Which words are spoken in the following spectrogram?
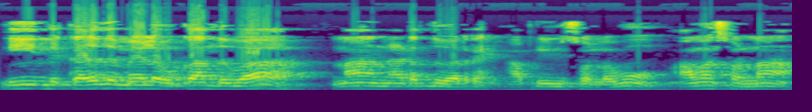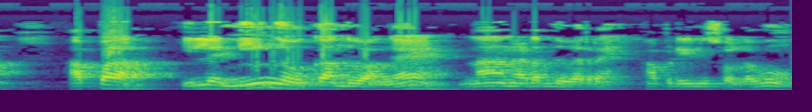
நீ இந்த கழுத மேல உட்காந்து வா நான் நடந்து வர்றேன் அப்படின்னு சொல்லவும் அவன் சொன்னான் அப்பா இல்ல நீங்க உட்காந்து வாங்க நான் நடந்து வர்றேன் அப்படின்னு சொல்லவும்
